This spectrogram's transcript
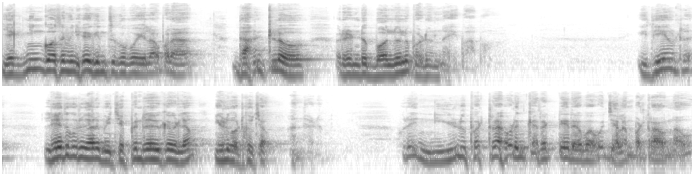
యజ్ఞం కోసం వినియోగించుకుపోయే లోపల దాంట్లో రెండు బల్లులు పడున్నాయి పాపం. ఇదేమిటి లేదు గురుగారు మేము చెప్పిన రవికి వెళ్ళాం. నీళ్ళు పట్టుకొచ్చాం అన్నాడు. ఒరే నీళ్ళు పట్టరావడం కరెక్టేరా బాబు? జలం పట్టరావున్నావు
